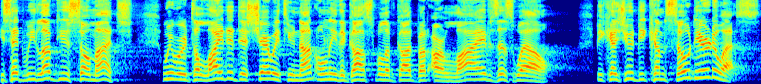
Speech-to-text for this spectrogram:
He said, We loved you so much. We were delighted to share with you not only the gospel of God, but our lives as well, because you had become so dear to us.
